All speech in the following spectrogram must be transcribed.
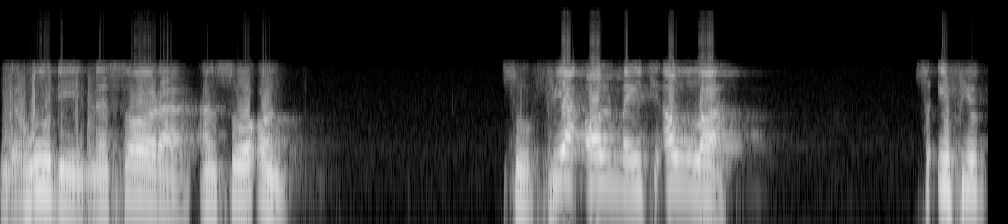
Yahudi, Nasara, and so on. So fear Almighty Allah. So if you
